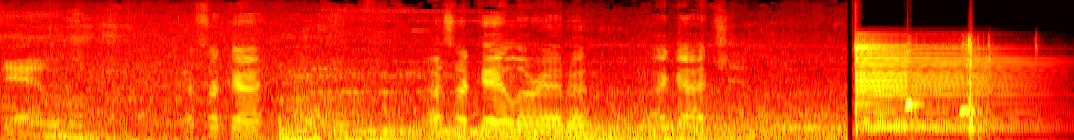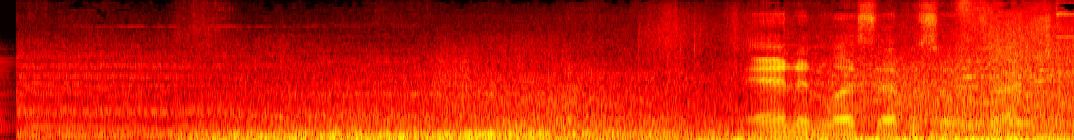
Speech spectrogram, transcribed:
Damn. That's okay. That's okay, Loretta. I got you. And in less episodes, actually.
